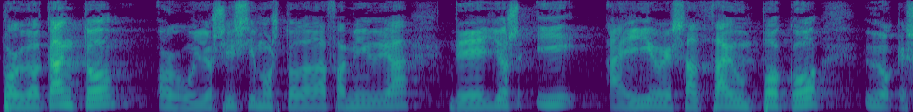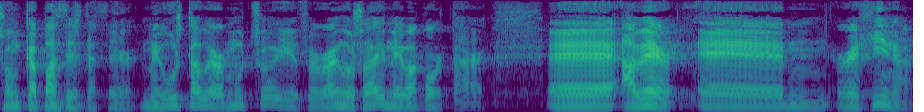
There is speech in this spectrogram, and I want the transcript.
Por lo tanto, orgullosísimos toda la familia de ellos y ahí resalzar un poco lo que son capaces de hacer. Me gusta hablar mucho y Ferran lo sabe y me va a cortar. Eh, a ver, eh, Regina,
